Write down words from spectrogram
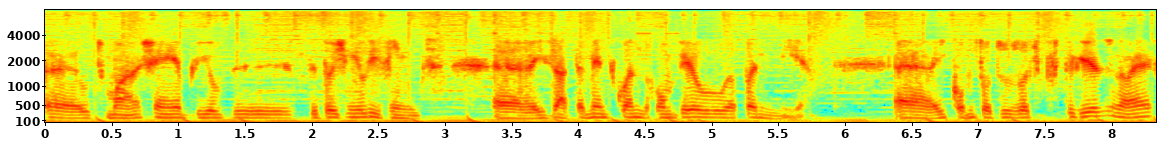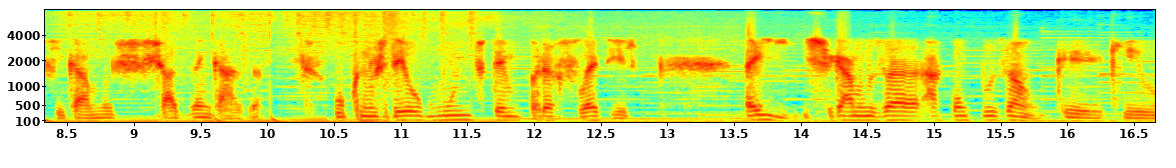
uh, o Tomás, em abril de, de 2020, uh, exatamente quando rompeu a pandemia. e como todos os outros portugueses, não é? Ficámos fechados em casa, o que nos deu muito tempo para refletir aí chegámos à, à conclusão que, que, o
